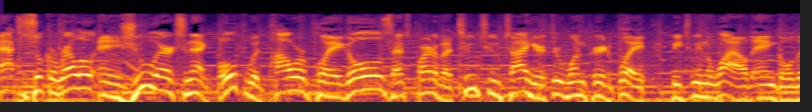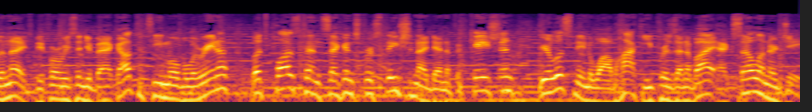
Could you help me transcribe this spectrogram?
Mats Zuccarello and Joel Eriksson both with power play goals. That's part of a 2 2 tie here through one period of play between the Wild and Golden Knights. Before we send you back out to T Mobile Arena, let's pause 10 seconds for station identification. You're listening to Wild Hockey presented by Xcel Energy.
